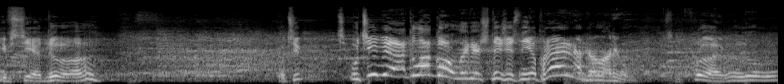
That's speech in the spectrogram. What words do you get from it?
И все, да. У, te, у тебя глаголы вечной жизни, я правильно говорю? Правильно.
